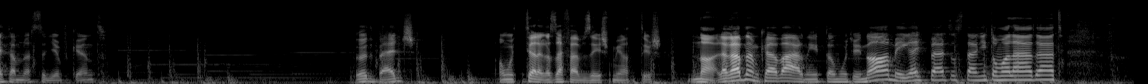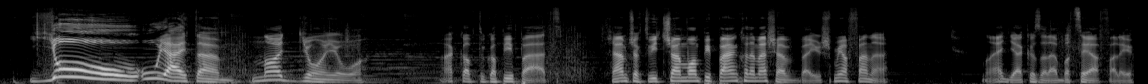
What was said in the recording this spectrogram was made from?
item lesz egyébként. 5 badge. Amúgy tényleg az FFZ-s miatt is. Na, legalább nem kell várni itt amúgy, hogy na, még egy perc, aztán nyitom a ládát. Jó! Új item! Nagyon jó. Megkaptuk a pipát. És nem csak Twitch-en van pipánk, hanem SF-be is. Mi a fene? Na, egyel közelebb a cél felé.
